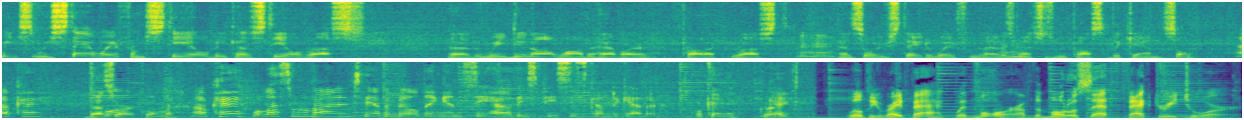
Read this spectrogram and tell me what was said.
we we stay away from steel because steel rusts. Uh, we do not want to have our product rust, Mm-hmm. and so we've stayed away from that as much as we possibly can. So Okay. that's Well- our equipment. Okay. Well, let's move on into the other building and see how these pieces come together. Okay, great. We'll be right back with more of the Motosat Factory Tour.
